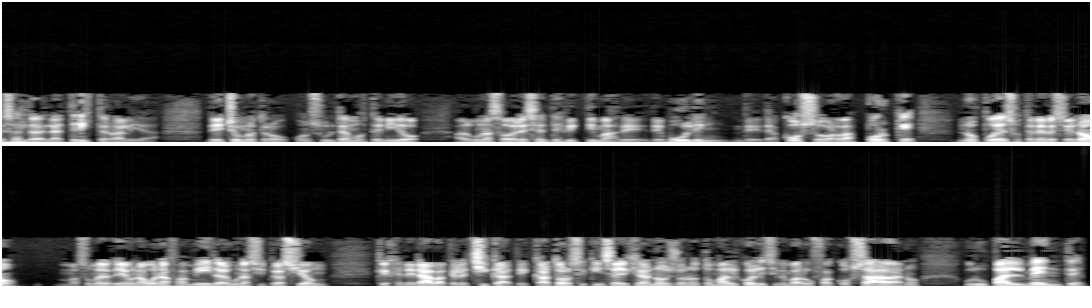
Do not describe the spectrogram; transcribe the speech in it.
esa es la, triste realidad. De hecho, en nuestra consulta hemos tenido algunas adolescentes víctimas de, bullying, de, acoso, ¿verdad? Porque no pueden sostener ese no más o menos tenía una buena familia, alguna situación que generaba que la chica de 14, 15 años dijera, no, yo no tomo alcohol y sin embargo fue acosada, ¿no? Grupalmente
